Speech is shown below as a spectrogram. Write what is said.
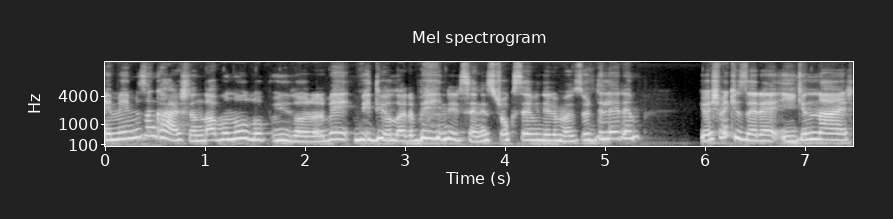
Emeğimizin karşılığında abone olup videoları, be videoları beğenirseniz çok sevinirim özür dilerim. Görüşmek üzere iyi günler.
